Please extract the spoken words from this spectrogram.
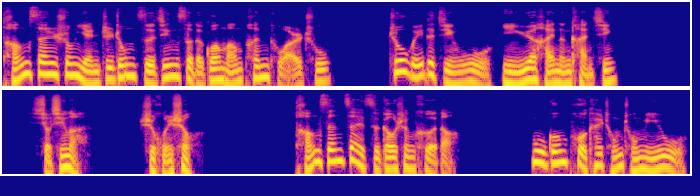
唐三双眼之中紫金色的光芒喷吐而出，周围的景物隐约还能看清。小心了，是魂兽！唐三再次高声喝道，目光破开重重迷雾，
